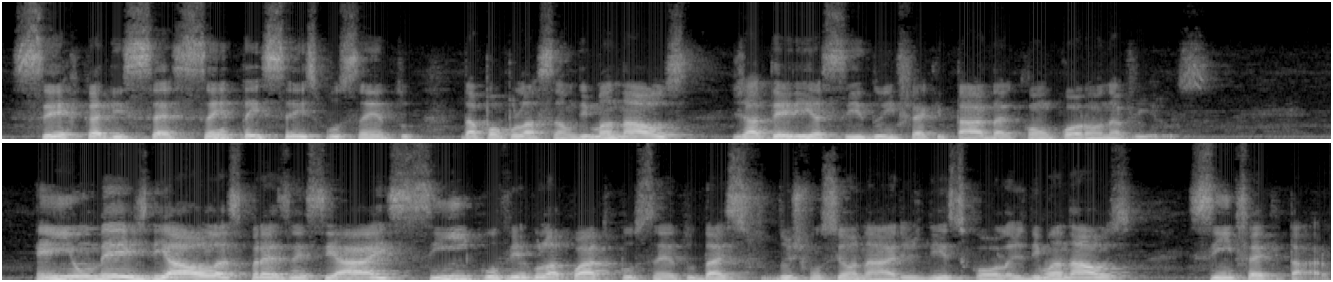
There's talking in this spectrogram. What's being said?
Cerca de 66% da população de Manaus já teria sido infectada com o coronavírus. Em um mês de aulas presenciais, 5,4% das, dos funcionários de escolas de Manaus se infectaram.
